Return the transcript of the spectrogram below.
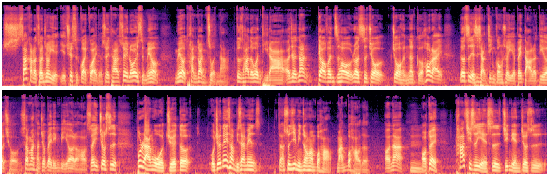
萨卡的传球也也确实怪怪的，所以他所以罗伊斯没有没有判断准呐，都是他的问题啦。而且那掉分之后，热刺就就很那个，后来热刺也是想进攻，所以也被打了第二球，上半场就被零比二了哈。所以就是不然，我觉得我觉得那场比赛面，孙兴民状况不好，蛮不好的哦。那哦对他其实也是今年就是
